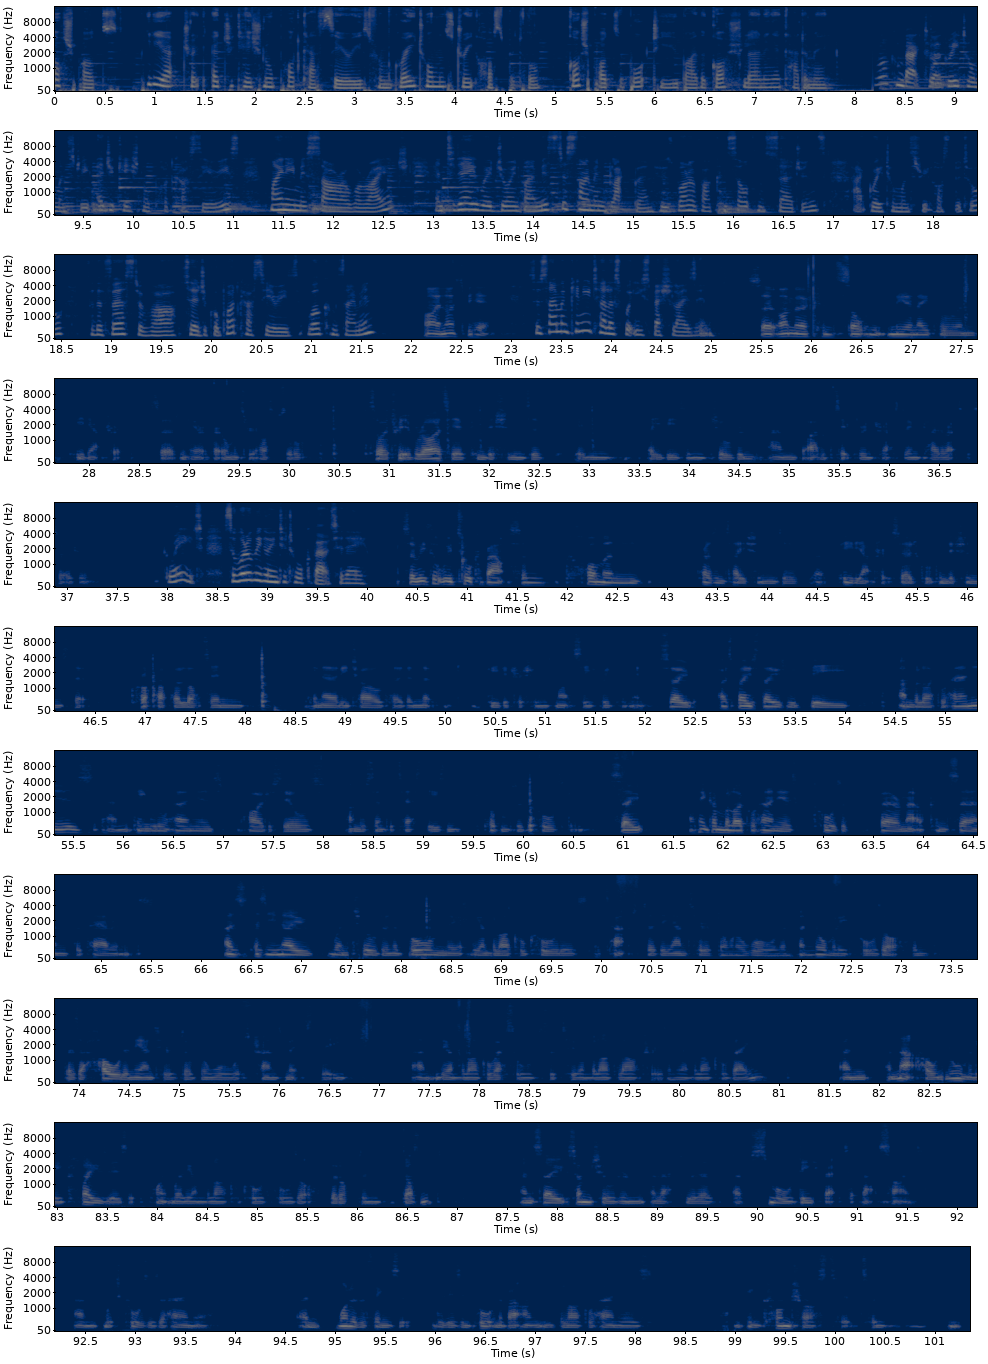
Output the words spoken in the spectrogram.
Goshpods, paediatric educational podcast series from Great Ormond Street Hospital. Goshpods are brought to you by the Gosh Learning Academy. Welcome back to our Great Ormond Street educational podcast series. My name is Sarah Warayach, and today we're joined by Mr. Simon Blackburn, who's one of our consultant surgeons at Great Ormond Street Hospital, for the first of our surgical podcast series. Welcome, Simon. Hi, nice to be here. So, Simon, can you tell us what you specialise in? So, I'm a consultant neonatal and paediatric surgeon here at Great Ormond Street Hospital. So, I treat a variety of conditions of in babies and children, um, but I have a particular interest in colorectal surgery. Great. So, what are we going to talk about today? So, we thought we'd talk about some common presentations of uh, paediatric surgical conditions that crop up a lot in in early childhood and that paediatricians might see frequently. So, I suppose those would be umbilical hernias, um, inguinal hernias, hydrocele, undescended testes, and problems with the foreskin. So, I think umbilical hernias cause a fair amount of concern for parents. As, as you know, when children are born, the, the umbilical cord is attached to the anterior abdominal wall and, and normally falls off. And there's a hole in the anterior abdominal wall which transmits the, um, the umbilical vessels, the two umbilical arteries, and the umbilical vein. And, and that hole normally closes at the point where the umbilical cord falls off, but often doesn't. And so some children are left with a, a small defect at that site, um, which causes a hernia. And one of the things that, that is important about umbilical hernias, um, in contrast to, to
